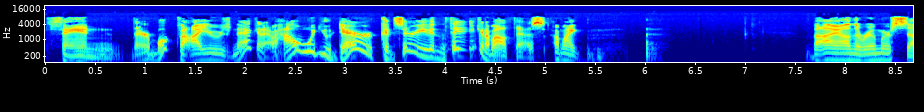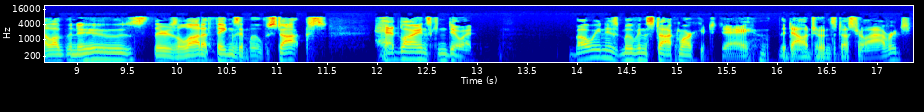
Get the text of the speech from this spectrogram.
saying their book value is negative. How would you dare consider even thinking about this? I'm like, buy on the rumors, sell on the news. There's a lot of things that move stocks. Headlines can do it. Boeing is moving the stock market today, the Dow Jones Industrial Average,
